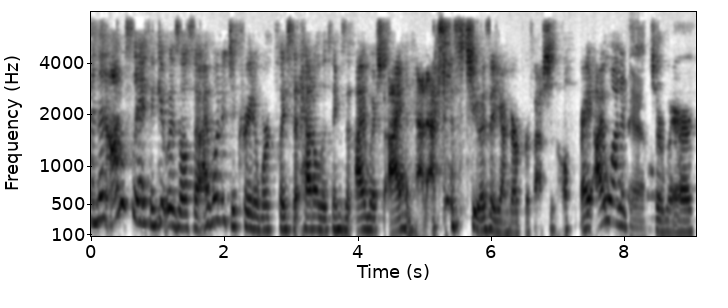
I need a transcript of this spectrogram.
and then honestly, I think it was also, I wanted to create a workplace that had all the things that I wished I had had access to as a younger professional, right? I wanted Yeah. a culture where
